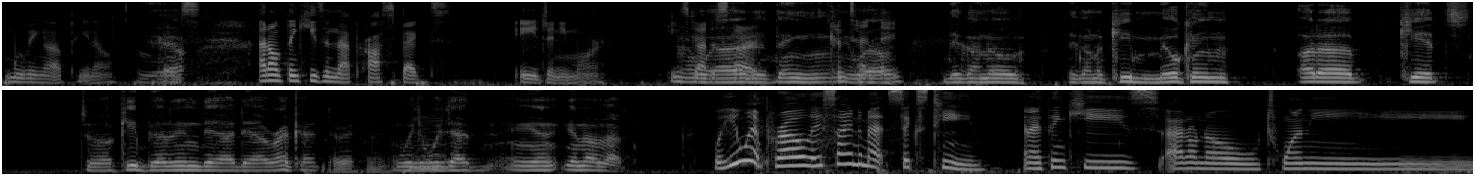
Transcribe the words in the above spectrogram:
moving up, you know. Yeah. 'cause I don't think he's in that prospect age anymore. He's got to well, start the thing, well, contending. they're gonna they're gonna keep milking other kids to keep building their their record, Directly. which Mm-hmm. which I, you, you know look well, he went pro. They signed him at 16, and I think he's I don't know 20,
